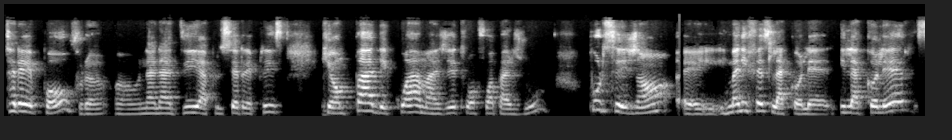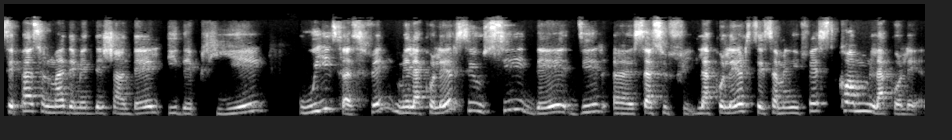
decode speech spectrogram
très pauvres, on en a dit à plusieurs reprises, qui n'ont pas de quoi manger trois fois par jour, pour ces gens, euh, ils manifestent la colère. Et la colère, c'est pas seulement de mettre des chandelles et de prier. Oui, ça se fait, mais la colère, c'est aussi de dire euh, ça suffit. La colère, c'est ça manifeste comme la colère.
